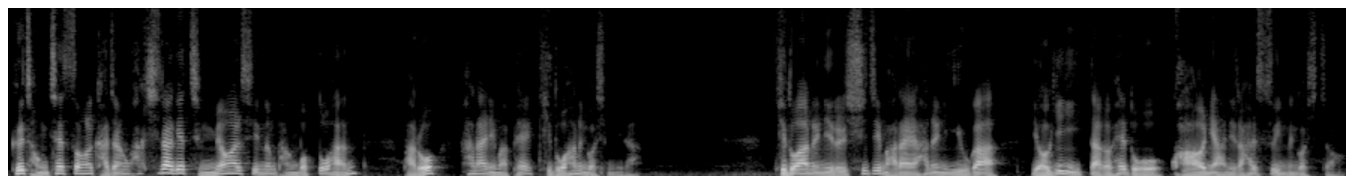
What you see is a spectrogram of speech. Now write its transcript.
그 정체성을 가장 확실하게 증명할 수 있는 방법 또한 바로 하나님 앞에 기도하는 것입니다. 기도하는 일을 쉬지 말아야 하는 이유가 여기 있다고 해도 과언이 아니라 할 수 있는 것이죠.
